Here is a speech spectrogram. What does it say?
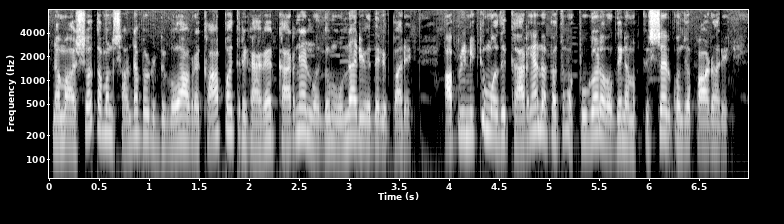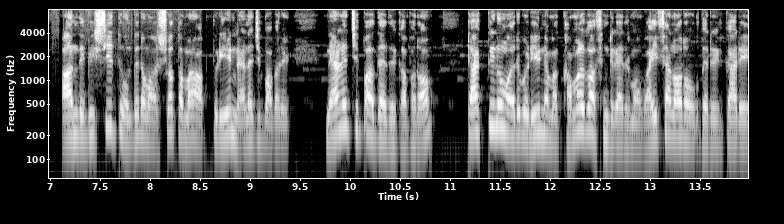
நம்ம அஸ்வத்தமன் சண்டை போட்டுட்டு போது அவரை காப்பாத்துறதுக்காக கர்ணன் வந்து முன்னாடி வந்து நிற்பார் அப்படி நிற்கும் போது கர்ணனை பற்றின புகழை வந்து நம்ம கிருஷ்ணர் கொஞ்சம் பாடுவார். அந்த விஷயத்தை வந்து நம்ம அஸ்வத்தமன் அப்படியே நினச்சி பார்ப்பாரு நினச்சி பார்த்ததுக்கப்புறம் டக்குன்னு மறுபடியும் நம்ம கமல்ஹாசன் இருக்காரு. நம்ம வயசானவர் ஒருத்தர் இருக்காரு.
